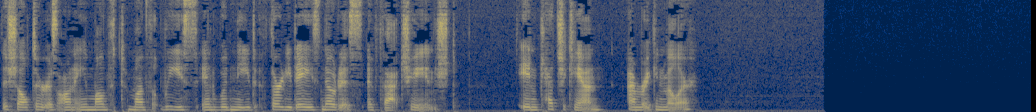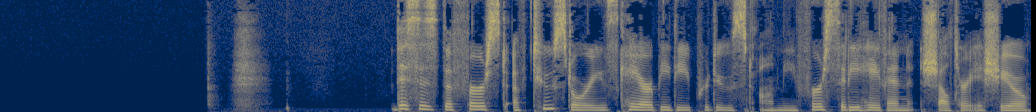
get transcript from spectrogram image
the shelter is on a month to month lease and would need 30 days' notice if that changed. In Ketchikan, I'm Reagan Miller. This is the first of two stories KRBD produced on the First City Haven shelter issue.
